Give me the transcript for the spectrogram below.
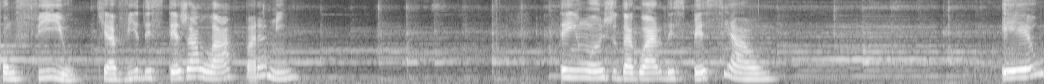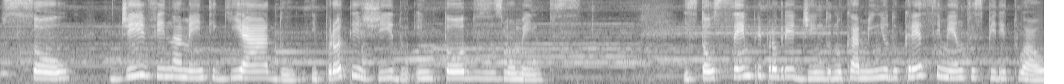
Confio que a vida esteja lá para mim. Tenho um anjo da guarda especial. Eu sou divinamente guiado e protegido em todos os momentos. Estou sempre progredindo no caminho do crescimento espiritual.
